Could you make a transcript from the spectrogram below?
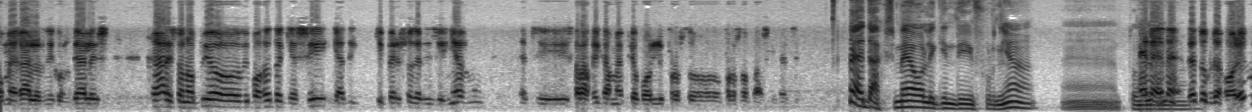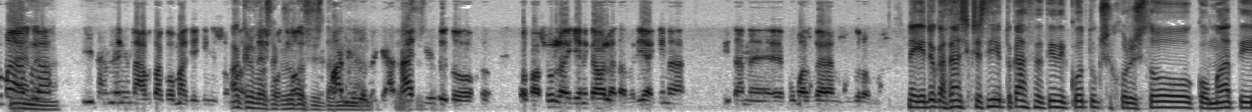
ο μεγάλος Νίκος Γκάλης χάρη στον οποίο υποθέτω και εσύ, γιατί και οι περισσότεροι της γενιάς μου, έτσι στραφήκαμε πιο πολύ προς το, προς το μπάσκετ. Έτσι. Ε, εντάξει, με όλη εκείνη τη φουρνιά. Ε, τον... ε, ναι, ναι, δεν το ξεχωρίζουμε, ναι, απλά ναι, ναι. ήταν ένα από τα κομμάτια εκείνης της ομάδας. Ακριβώς, ακριβώς το συζητάμε. Ναι. Το Γιαννάκη, το, το, το Φασούλα, γενικά όλα τα παιδιά εκείνα ήταν που μας βγάλανε στον δρόμο. Ναι, γιατί ο καθένας ξέρει το κάθε τι δικό του ξεχωριστό κομμάτι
